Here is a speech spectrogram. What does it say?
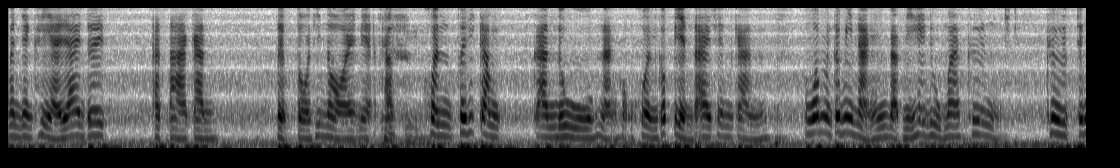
มันยังขยายได้ด้วยอัตราการเติบโตที่น้อยเนี่ยครับคนพฤติกรรมการดูหนังของคนก็เปลี่ยนได้เช่นกัน เพราะว่ามันก็มีหนังแบบนี้ให้ดูมากขึ้น คือจึง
